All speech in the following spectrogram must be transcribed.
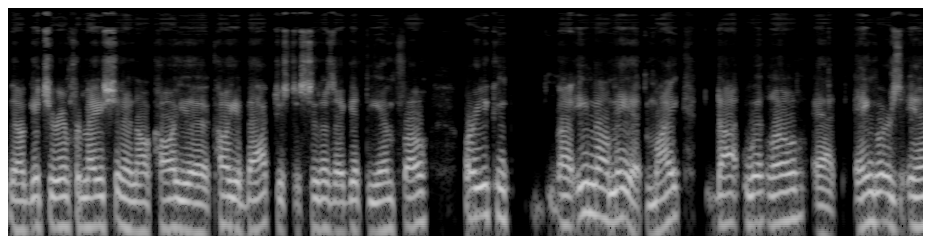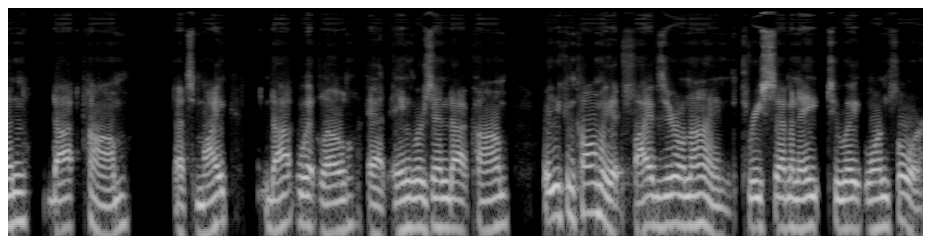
they'll get your information, and I'll call you call you back just as soon as I get the info. Or you can uh, email me at mike.whitlow at anglersinn.com. That's Mike whitlow at anglersinn.com, or you can call me at 509 378 2814.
